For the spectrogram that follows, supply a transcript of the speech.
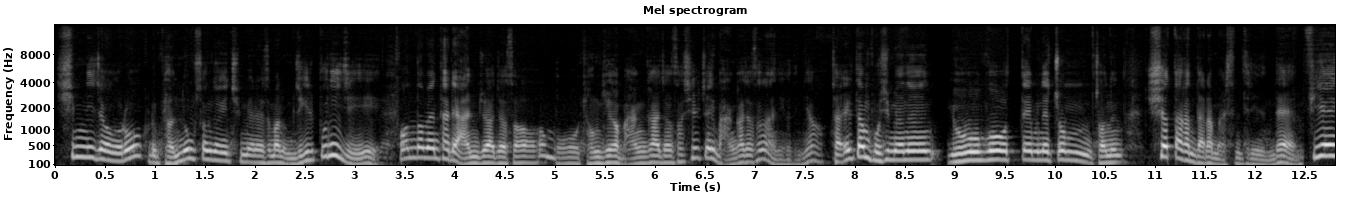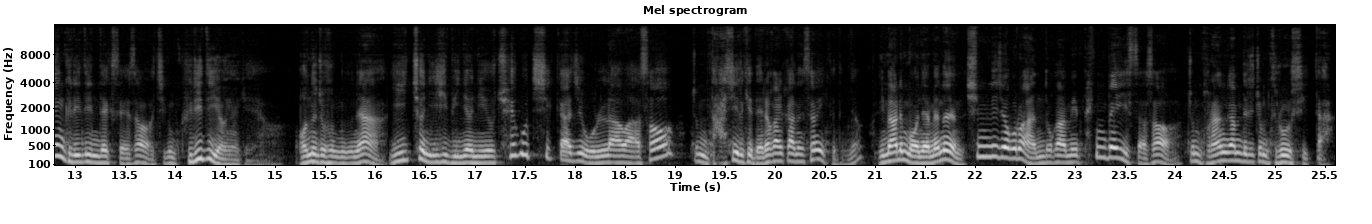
심리적으로 그리고 변동성적인 측면에서만 움직일 뿐이지 펀더멘탈이 안 좋아져서 뭐 경기가 망가져서 실적이 망가져서는 아니거든요. 자 일단 보시면은 요거 때문에 좀 저는 쉬었다 간다는 말씀 드리는데 피어인 그리드 인덱스에서 지금 그리드 영역이에요. 어느 정도냐? 2022년 이후 최고치까지 올라와서 좀 다시 이렇게 내려갈 가능성이 있거든요. 이 말은 뭐냐면은 심리적으로 안도감이 팽배해 있어서 좀 불안감들이 좀 들어올 수 있다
